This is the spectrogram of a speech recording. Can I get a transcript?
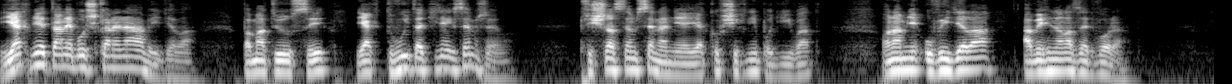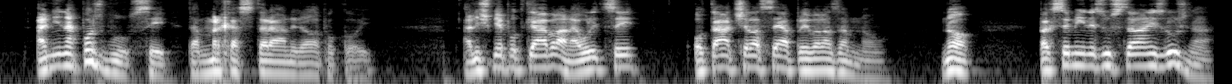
Jak mě ta nebožka nenáviděla. Pamatuju si, jak tvůj tatínek zemřel. Přišla jsem se na něj jako všichni podívat. Ona mě uviděla a vyhnala ze dvora. Ani na pořbu si ta mrcha stará nedala pokoj. A když mě potkávala na ulici, otáčela se a plivala za mnou. No, pak se mi nezůstala ani zlužná.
